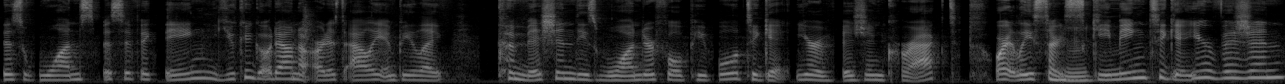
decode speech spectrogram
this one specific thing, you can go down to Artist Alley and be like commission these wonderful people to get your vision correct or at least start scheming to get your vision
